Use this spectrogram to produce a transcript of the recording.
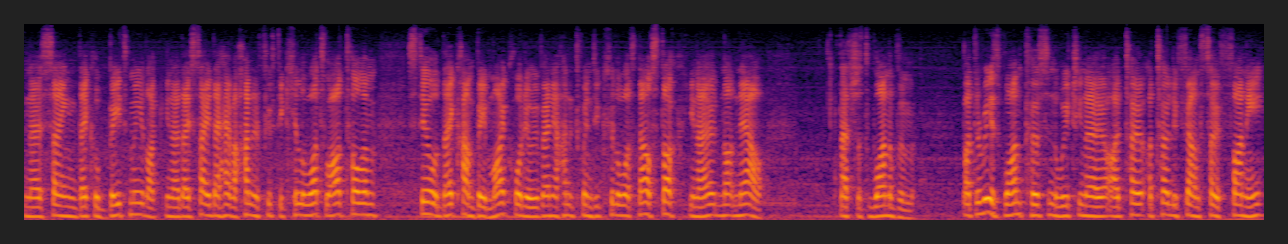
you know, saying they could beat me. Like, you know, they say they have 150 kilowatts. Well, I'll tell them still they can't beat my Cordia with only 120 kilowatts now stock, you know, not now. That's just one of them. But there is one person which, you know, I, to I totally found so funny.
